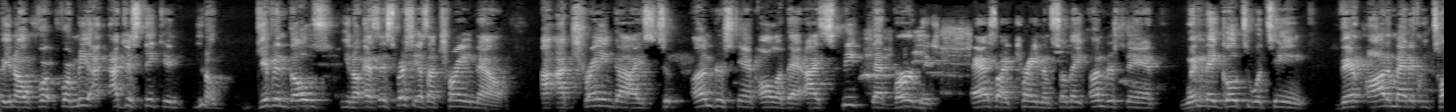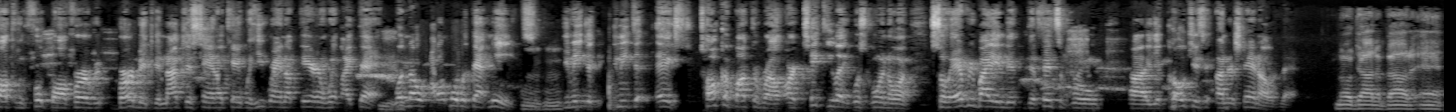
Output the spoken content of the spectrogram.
you know, for, for me, I, I just thinking, you know, given those, you know, as especially as I train now, I, I, train guys to understand all of that. I speak that verbiage as I train them so they understand when they go to a team, they're automatically talking football ver- verbiage and not just saying, okay, well, he ran up there and went like that. Mm-hmm. Well, no, I don't know what that means. Mm-hmm. You need to you need to ex- talk about the route, articulate what's going on, so everybody in the defensive room, uh, your coaches understand all of that. No doubt about it. And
